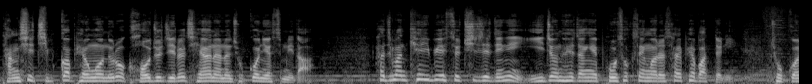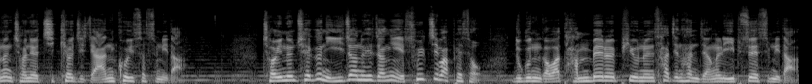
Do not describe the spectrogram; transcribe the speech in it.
당시 집과 병원으로 거주지를 제한하는 조건이었습니다. 하지만 KBS 취재진이 이 전 회장의 보석 생활을 살펴봤더니 조건은 전혀 지켜지지 않고 있었습니다. 저희는 최근 이 전 회장이 술집 앞에서 누군가와 담배를 피우는 사진 한 장을 입수했습니다.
